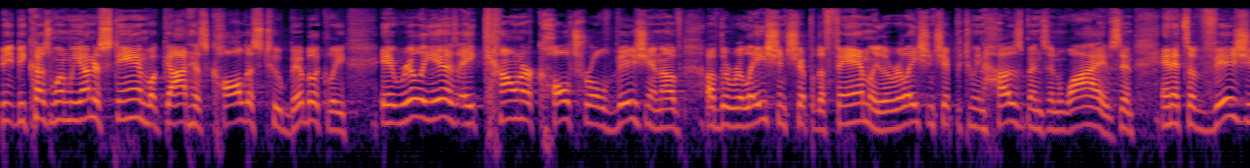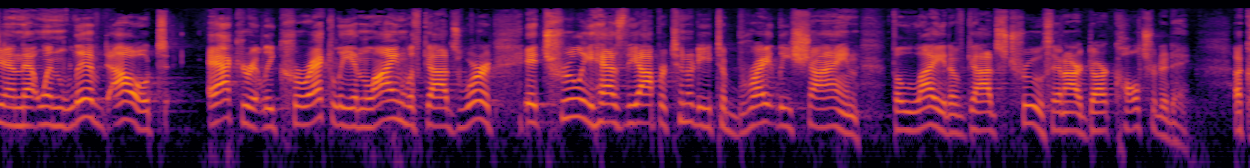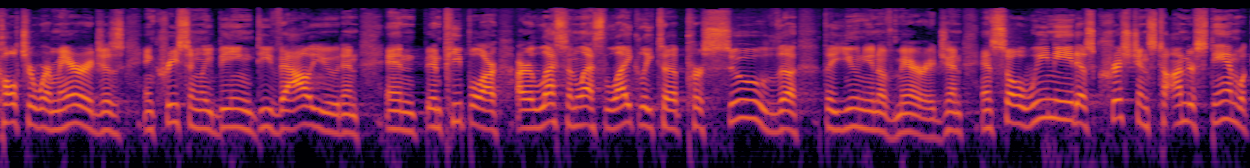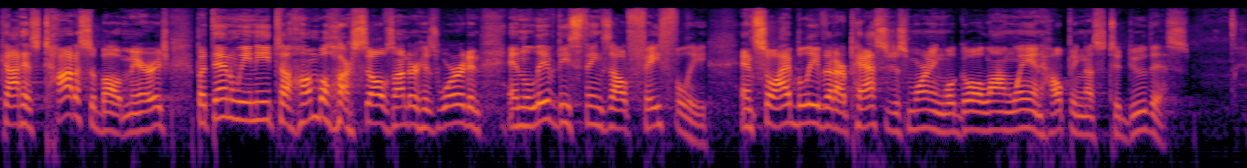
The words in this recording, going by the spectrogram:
Because when we understand what God has called us to biblically, it really is a countercultural vision of, of the relationship of the family, the relationship between husbands and wives. And, and it's a vision that, when lived out accurately, correctly, in line with God's word, it truly has the opportunity to brightly shine the light of God's truth in our dark culture today a culture where marriage is increasingly being devalued and, and, and people are, are less and less likely to pursue the, the union of marriage. And, and so we need, as Christians, to understand what God has taught us about marriage, but then we need to humble ourselves under His word and, and live these things out faithfully. And so I believe that our passage this morning will go a long way in helping us to do this.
